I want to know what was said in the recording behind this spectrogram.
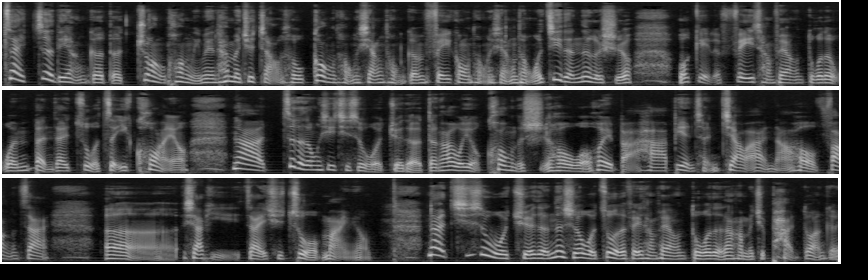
在这两个的状况里面，他们去找出共同相同跟非共同相同。我记得那个时候，我给了非常非常多的文本在做这一块哦。那这个东西，其实我觉得，等到我有空的时候，我会把它变成教案，然后放在呃虾皮再去做卖哦。那其实我觉得那时候我做的非常非常多的，让他们去判断跟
